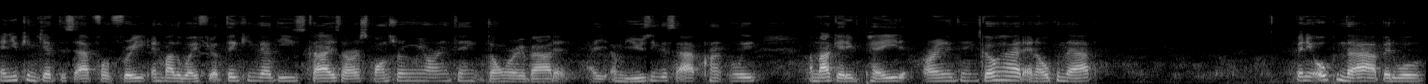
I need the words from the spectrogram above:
and you can get this app for free. And by the way if you're thinking that these guys are sponsoring me or anything don't worry about it. I, am using this app currently. I'm not getting paid or anything. Go ahead and open the app. When you open the app it will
